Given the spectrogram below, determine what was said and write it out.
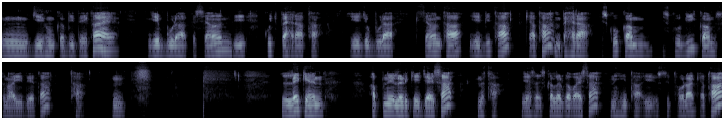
गेहूँ कभी देखा है? ये बूढ़ा किसान भी कुछ बहरा था। ये जो बूढ़ा किसान था, ये भी था, क्या था? बहरा। इसको कम, इसको भी कम सुनाई देता था। हम्म। लेकिन अपने लड़के जैसा न था। जैसा इसका लड़का वैसा नहीं था। ये उससे थोड़ा क्या था?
